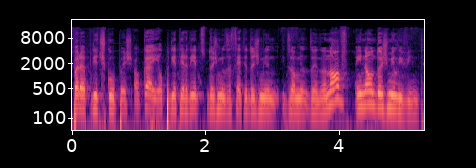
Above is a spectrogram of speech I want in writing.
para pedir desculpas. Ok, ele podia ter dito 2017 e 2019 e não 2020.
